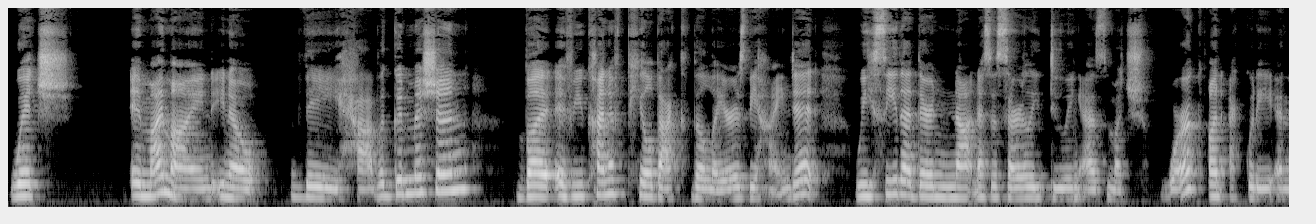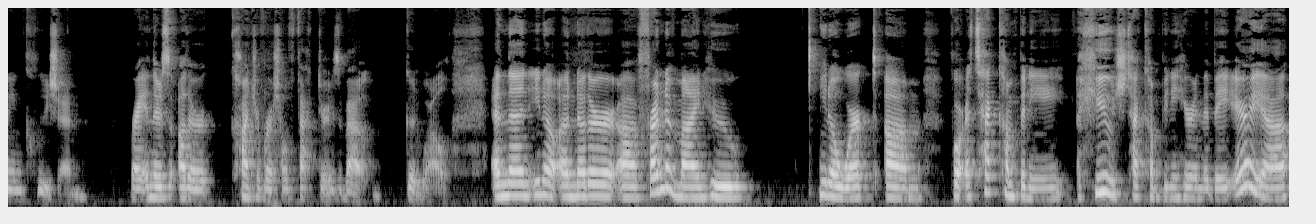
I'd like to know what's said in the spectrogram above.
Which in my mind you know they have a good mission but if you kind of peel back the layers behind it we see that they're not necessarily doing as much work on equity and inclusion right? And there's other controversial factors about goodwill. And then you know another uh, friend of mine who you know worked um, for a tech company a huge tech company here in the bay area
